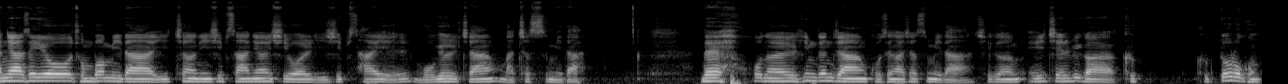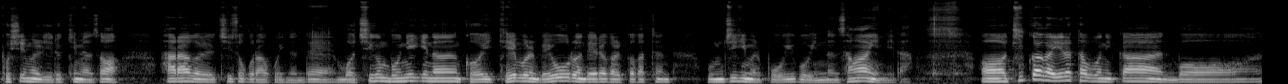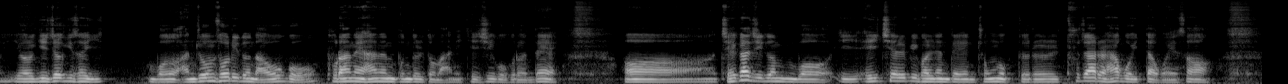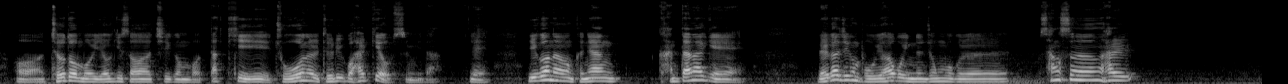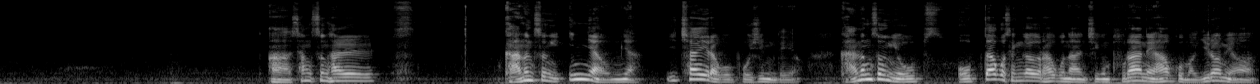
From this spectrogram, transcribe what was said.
안녕하세요. 존버입니다. 2024년 10월 24일 목요일장 마쳤습니다. 네, 오늘 힘든 장 고생하셨습니다. 지금 HLB가 극, 극도로 공포심을 일으키면서 하락을 지속을 하고 있는데, 뭐 지금 분위기는 거의 갭을 메우러 내려갈 것 같은 움직임을 보이고 있는 상황입니다. 어, 주가가 이렇다 보니까 뭐 여기저기서 뭐 안 좋은 소리도 나오고 불안해하는 분들도 많이 계시고 그런데 어, 제가 지금 뭐 이 HLB 관련된 종목들을 투자를 하고 있다고 해서 어, 저도 뭐 여기서 지금 뭐 딱히 조언을 드리고 할 게 없습니다. 예. 이거는 그냥 간단하게 내가 지금 보유하고 있는 종목을 상승할 아, 상승할 가능성이 있냐 없냐 이 차이라고 보시면 돼요. 가능성이 없, 없다고 생각을 하고 난 지금 불안해하고 막 이러면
